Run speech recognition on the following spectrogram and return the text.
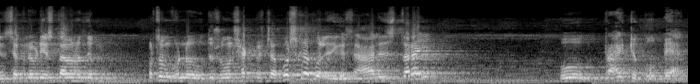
ইনসাইক্লোপিডিয়া ইসলামের মধ্যে প্রথম খণ্ড দুশো উনষাট পৃষ্ঠা পরিষ্কার বলে গেছে আহলাদিস তারাই ও ট্রাই টু গো ব্যাক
